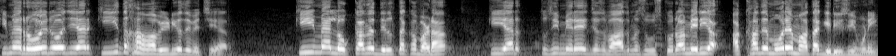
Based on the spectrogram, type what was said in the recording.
ਕਿ ਮੈਂ ਰੋਜ਼-ਰੋਜ਼ ਯਾਰ ਕੀ ਦਿਖਾਵਾਂ ਵੀਡੀਓ ਦੇ ਵਿੱਚ ਯਾਰ ਕੀ ਮੈਂ ਲੋਕਾਂ ਦੇ ਦਿਲ ਤੱਕ ਵੜਾਂ ਕਿ ਯਾਰ ਤੁਸੀਂ ਮੇਰੇ ਜਜ਼ਬਾਤ ਮਹਿਸੂਸ ਕਰੋ ਆਹ ਮੇਰੀ ਅੱਖਾਂ ਦੇ ਮੋਹਰੇ ਮਾਤਾ ਗਿਰੀ ਸੀ ਹੁਣੀ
